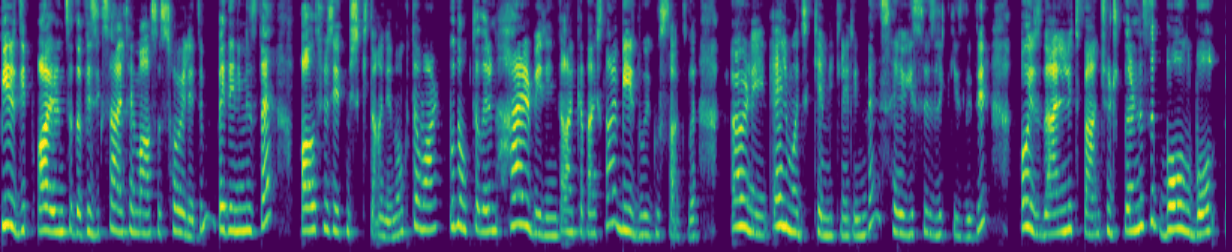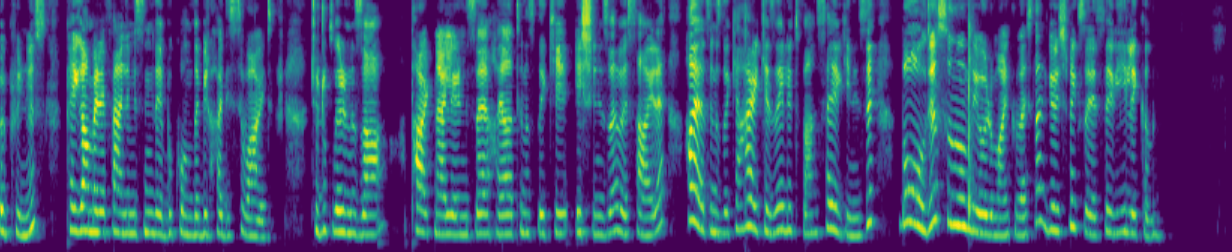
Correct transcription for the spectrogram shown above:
Bir dip ayrıntıda fiziksel teması söyledim. Bedenimizde 672 tane nokta var. Bu noktaların her birinde arkadaşlar bir duygu saklı. Örneğin elmacık kemiklerinde sevgisizlik gizlidir. O yüzden lütfen çocuklarınızı bol bol öpünüz. Peygamber Efendimizin de bu konuda bir hadisi vardır. Çocuklarınıza, partnerlerinize, hayatınızdaki eşinize vesaire hayatınızdaki herkese lütfen sevginizi bolca sunun diyorum arkadaşlar. Görüşmek üzere sevgiyle kalın.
